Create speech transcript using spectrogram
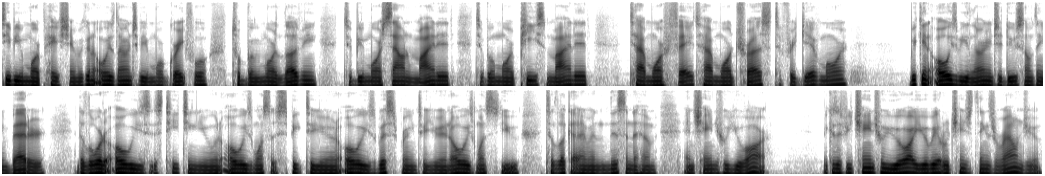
to be more patient. We can always learn to be more grateful, to be more loving, to be more sound minded, to be more peace minded, to have more faith, to have more trust, to forgive more. We can always be learning to do something better the Lord always is teaching you and always wants to speak to you and always whispering to you and always wants you to look at Him and listen to Him and change who you are. Because if you change who you are, you'll be able to change things around you.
